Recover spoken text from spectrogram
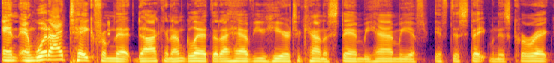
And and what I take from that, Doc, and I'm glad that I have you here to kind of stand behind me if if this statement is correct.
